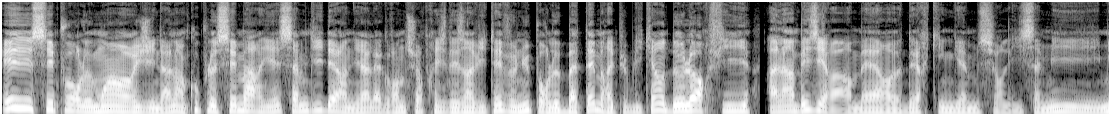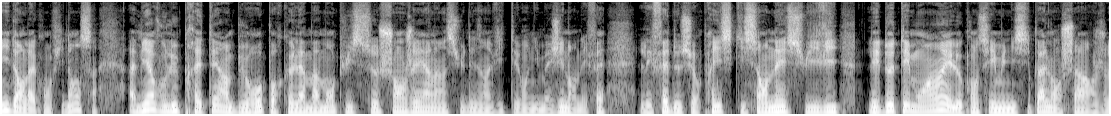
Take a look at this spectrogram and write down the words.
Et c'est pour le moins original, un couple s'est marié samedi dernier à la grande surprise des invités venus pour le baptême républicain de leur fille. Alain Bézirard, maire d'Erkingham sur Lys, a mis, dans la confidence, a bien voulu prêter un bureau pour que la maman puisse se changer à l'insu des invités. On imagine en effet l'effet de surprise qui s'en est suivi. Les deux témoins et le conseiller municipal en charge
